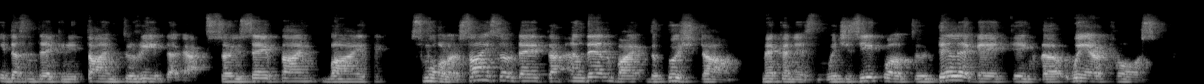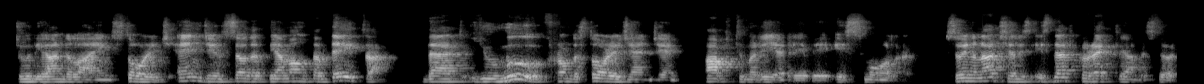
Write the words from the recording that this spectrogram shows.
it doesn't take any time to read the gaps. So you save time by smaller size of data and then by the push down mechanism, which is equal to delegating the where clause to the underlying storage engine so that the amount of data that you move from the storage engine up to MariaDB is smaller. So in a nutshell, is, is that correctly understood?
